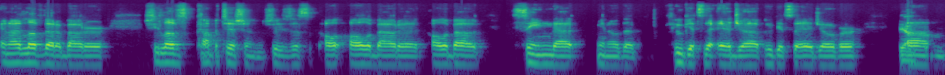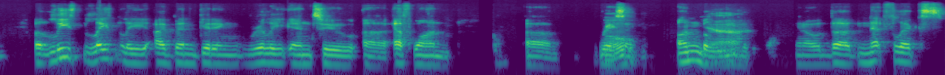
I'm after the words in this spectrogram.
and i love that about her. She loves competition. She's just all, all about it all about seeing that you know that who gets the edge up who gets the edge over. Yeah. um, but least lately i've been getting really into uh, f1 uh, racing unbelievable. You know the netflix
